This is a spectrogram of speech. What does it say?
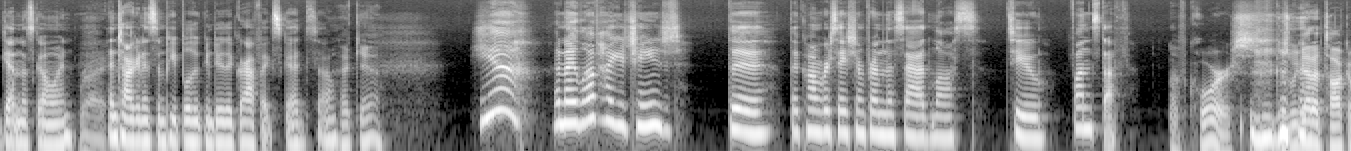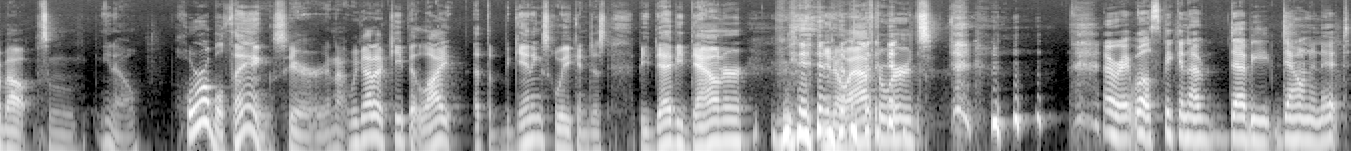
getting this going right. and talking to some people who can do the graphics good. So Heck yeah. yeah, and I love how you changed the the conversation from the sad loss to fun stuff. Of course. Because we got to talk about some, you know, horrible things here. And we got to keep it light at the beginning so we can just be Debbie Downer, you know, afterwards. All right. Well, speaking of Debbie down in it,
